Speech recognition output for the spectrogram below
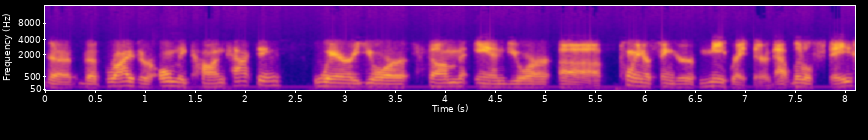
the the riser only contacting where your thumb and your uh, pointer finger meet right there, that little space,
